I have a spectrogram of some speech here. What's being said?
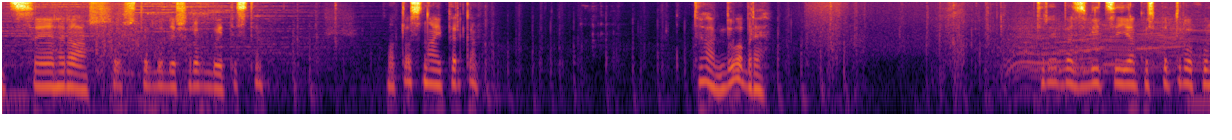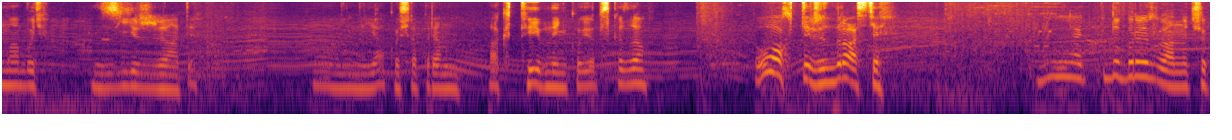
Оце гра. Що ж ти будеш робити з тим? Ото снайперка. Так, добре. Треба звідси якось потроху, мабуть, з'їжджати. Не якось, а прям активненько, я б сказав. Ох ти ж, здрасте! Блядь, добрий раночок.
